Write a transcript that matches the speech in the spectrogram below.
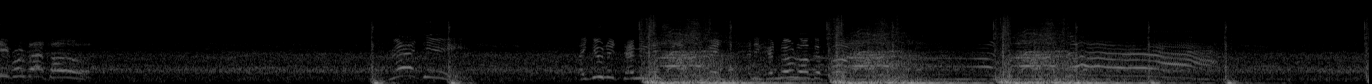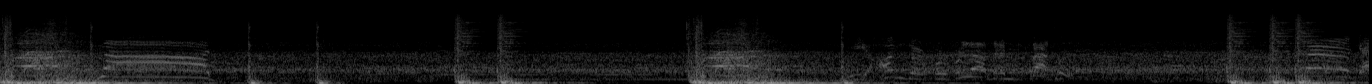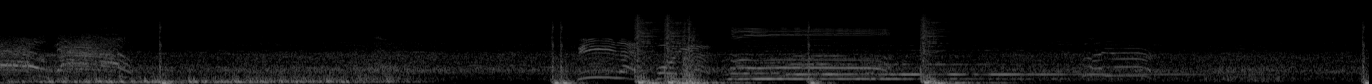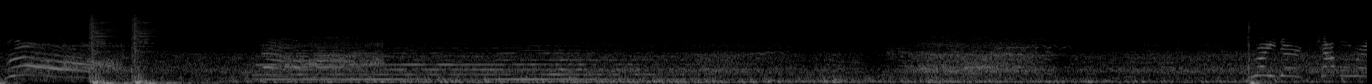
Ready for battle! Ready! A unit's ammunition is spent and it can no longer fire! Raider Cavalry!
